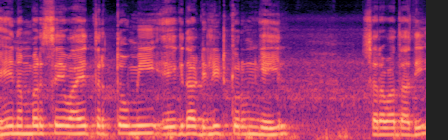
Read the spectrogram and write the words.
हे नंबर सेव्ह आहे तर तो मी एकदा डिलीट करून घेईल सर्वात आधी.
